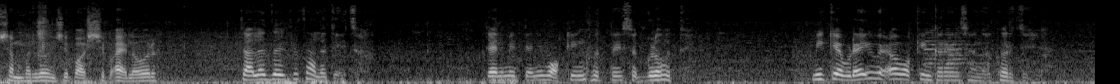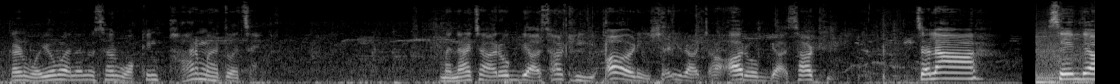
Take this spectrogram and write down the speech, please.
शंभर दोनशे पाचशे पायलावर चालत जायचं चालत यायचं. त्यानिमित्ताने वॉकिंग होते सगळं होते. मी केवढ्याही वेळा वॉकिंग करायला सांगा करते. कारण वयोमानानुसार वॉकिंग फार महत्त्वाचं आहे. मनाच्या आरोग्यासाठी आणि शरीराच्या आरोग्यासाठी. चला सेल द्या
